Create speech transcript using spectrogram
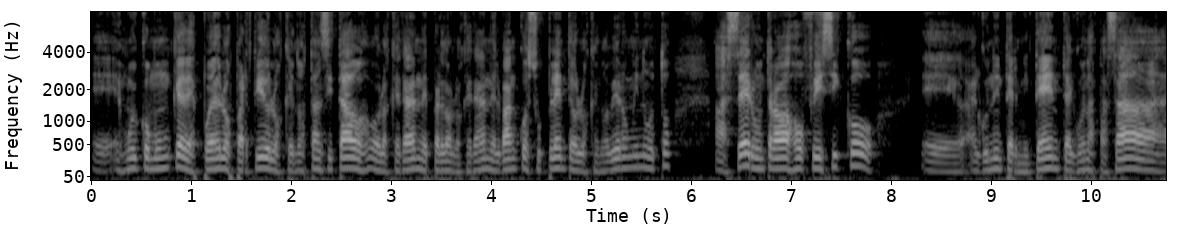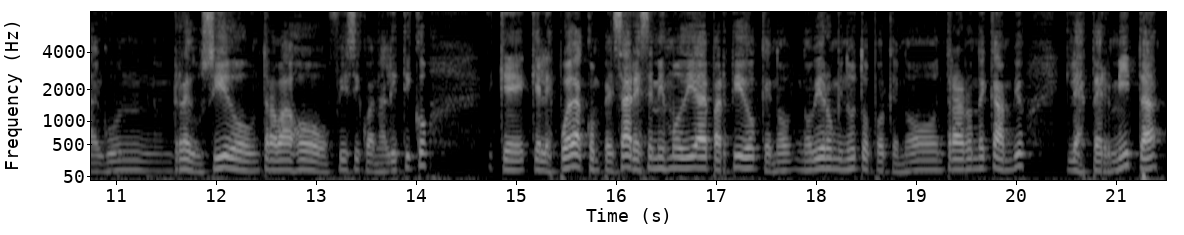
Eh, es muy común que después de los partidos, los que no están citados o los que están, en el, perdón, los que están en el banco suplente o los que no vieron minutos, hacer un trabajo físico, eh, algún intermitente, algunas pasadas, algún reducido, un trabajo físico analítico que, les pueda compensar ese mismo día de partido que no, no vieron minutos porque no entraron de cambio, les permita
